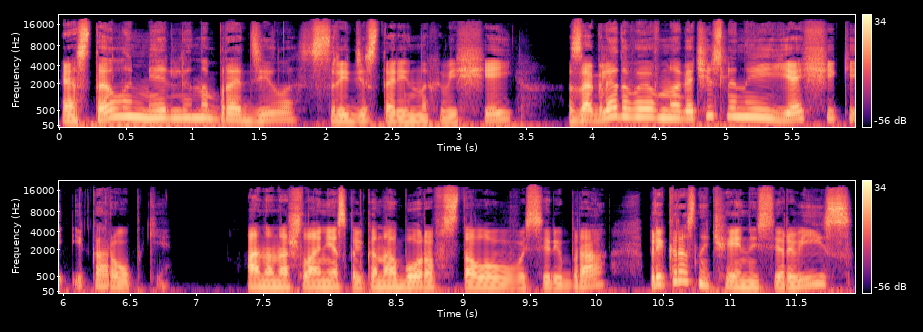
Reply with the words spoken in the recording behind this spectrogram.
Эстелла медленно бродила среди старинных вещей, заглядывая в многочисленные ящики и коробки. Она нашла несколько наборов столового серебра, прекрасный чайный сервиз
